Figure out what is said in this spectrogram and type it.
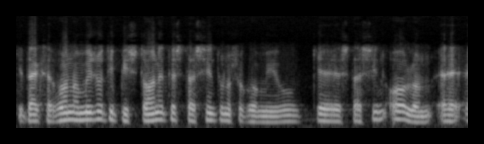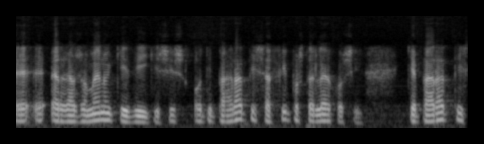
Κοιτάξτε, εγώ νομίζω ότι πιστώνεται στα σύν του νοσοκομείου και στα σύν όλων ε, ε, ε, εργαζομένων και διοίκησης ότι παρά τη σαφή υποστελέχωση και παρά τις,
